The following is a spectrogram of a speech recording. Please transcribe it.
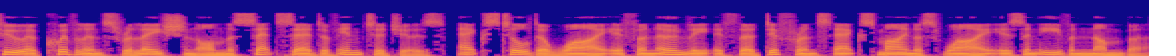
2 equivalence relation on the set Z of integers, x tilde y if and only if the difference x minus y is an even number.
